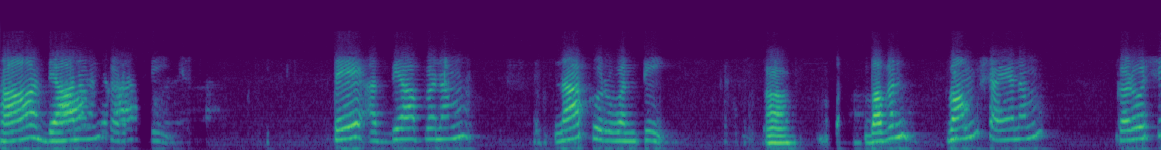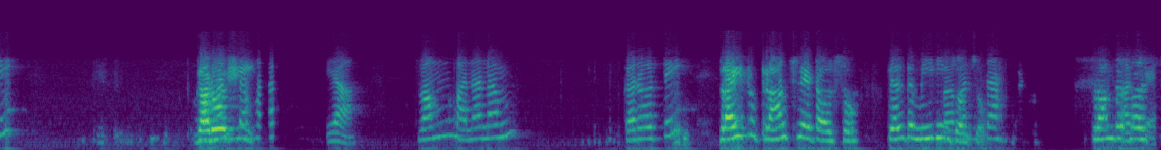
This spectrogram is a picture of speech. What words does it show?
सा ध्यानं करोति ते अध्यापनं न कुर्वन्ति uh, भवन् त्वं शयनं करोषि करोषि। या। त्वं मननं करोति। Try to translate also. Tell the meanings also. भवन्तः from the Okay. first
